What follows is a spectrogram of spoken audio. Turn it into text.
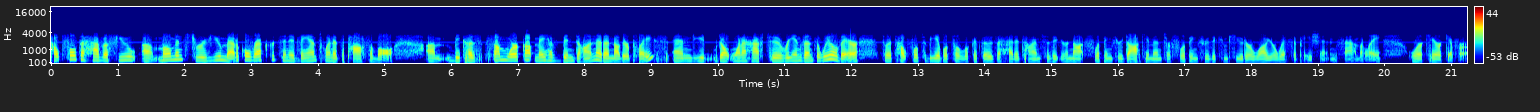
helpful to have a few uh, moments to review medical records in advance when it's possible. Um, because some workup may have been done at another place and you don't want to have to reinvent the wheel there. So it's helpful to be able to look at those ahead of time so that you're not flipping through documents or flipping through the computer while you're with the patient and family or caregiver.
